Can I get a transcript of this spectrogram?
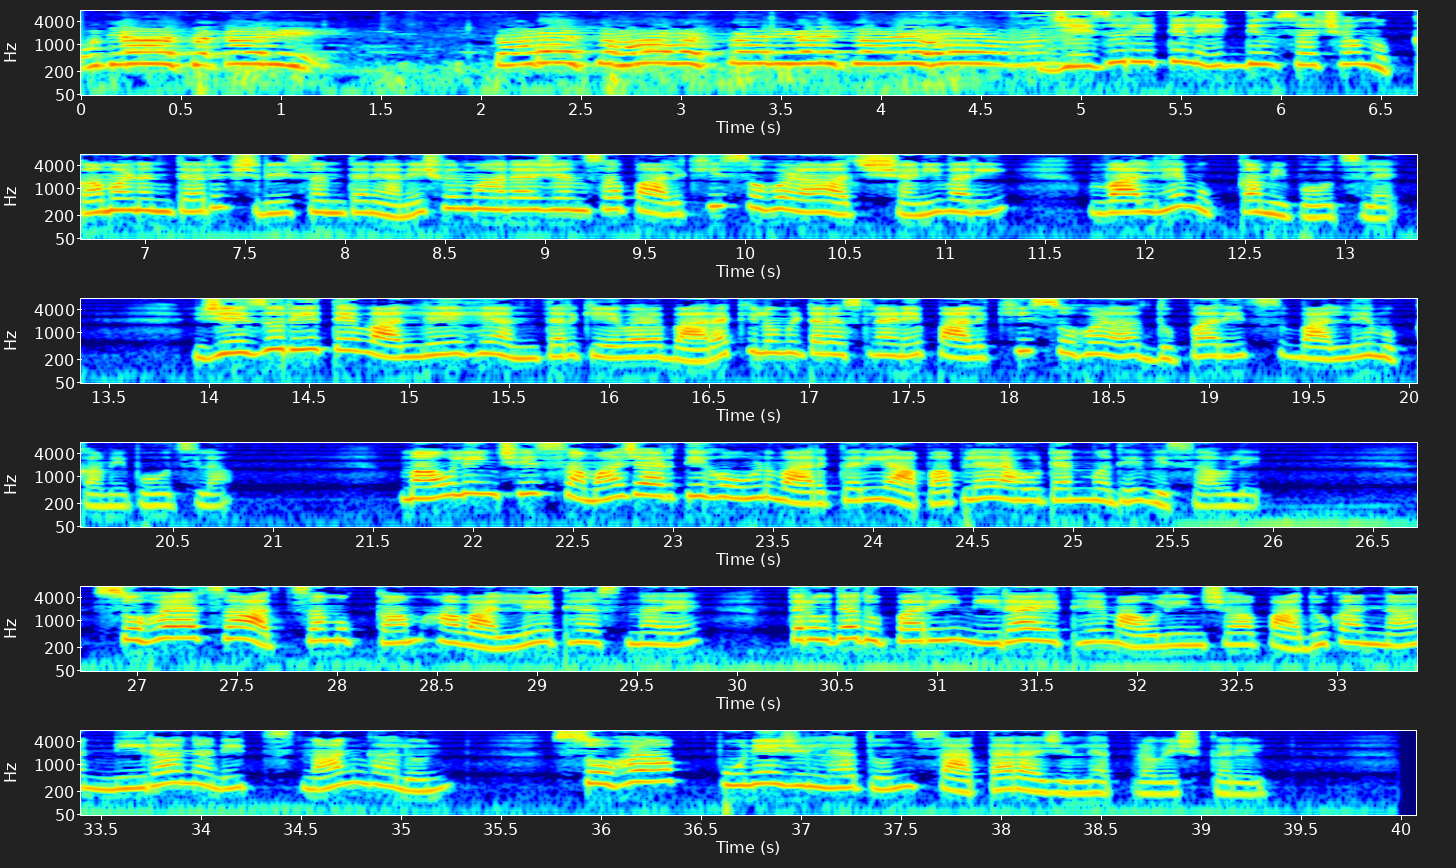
उद्या सकाळी साडेसहा वाजता निघायचं आहे हो. जेजुरीतील एक दिवसाच्या मुक्कामानंतर श्री संत ज्ञानेश्वर महाराज यांचा पालखी सोहळा आज शनिवारी वाल्हे मुक्कामी पोहोचलाय. जेजुरी ते वाल्हे हे अंतर केवळ बारा किलोमीटर असल्याने पालखी सोहळा दुपारीच वाल्हे मुक्कामी पोहोचला. माऊलींची समाज आरती होऊन वारकरी आपापल्या राहुट्यांमध्ये विसावले. सोहळ्याचा आजचा मुक्काम हा वाल्हे येथे असणार आहे. तर उद्या दुपारी नीरा येथे माऊलींच्या पादुकांना नीरा नदीत स्नान घालून सोहळा पुणे जिल्ह्यातून सातारा जिल्ह्यात प्रवेश करेल.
